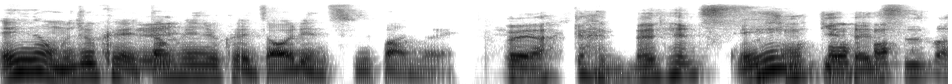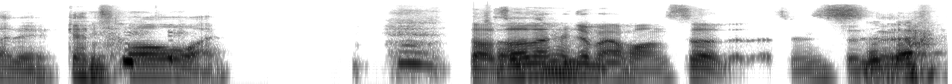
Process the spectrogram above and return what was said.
哎，那我们就可以对当天就可以早一点吃饭了。诶对啊，干那天十诶点才吃饭呢，干超晚。早知道那天就买黄色的了，真是的。的，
